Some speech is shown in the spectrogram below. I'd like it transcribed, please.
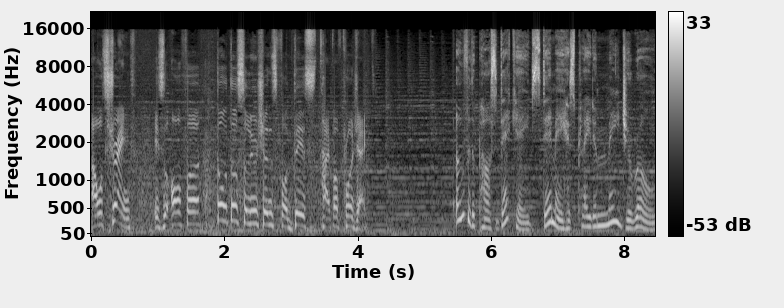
Our strength is to offer total solutions for this type of project. Over the past decades, DEME has played a major role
